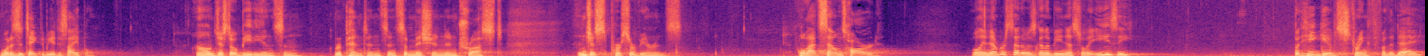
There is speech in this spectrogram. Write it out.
What does it take to be a disciple? Oh, just obedience and repentance and submission and trust and just perseverance. Well, that sounds hard. Well, he never said it was going to be necessarily easy, but he gives strength for the day.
